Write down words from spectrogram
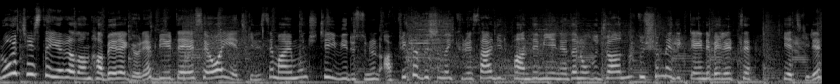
Reuters'te yer alan habere göre bir DSO yetkilisi maymun çiçeği virüsünün Afrika dışında küresel bir pandemiye neden olacağını düşünmediklerini belirtti. Yetkili,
